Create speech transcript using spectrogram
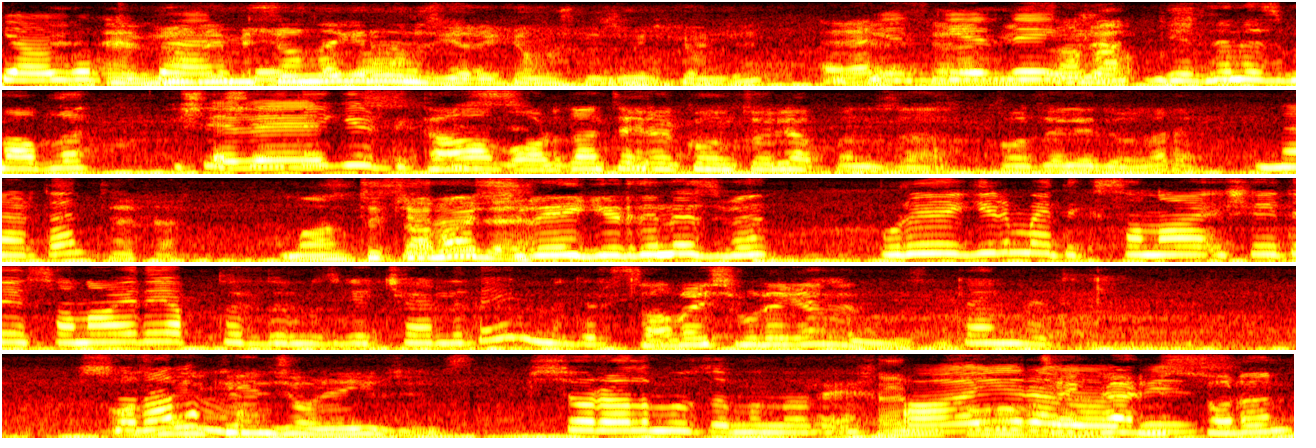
yangın tüpü Evrimci herkes misyonuna var. girmemiz gerekiyormuş bizim ilk önce. Evet. Biz Yani girdik. öyle. Sabah girdiniz mi abla? İşte Evet. şeyde girdik Tamam biz. oradan tekrar kontrol yapmanız lazım. Kontrol ediyorlar ya. Nereden? Tekrar. Mantıken Sabah öyle. şuraya girdiniz mi? Buraya girmedik. Sanayi, şeyde sanayide yaptırdığımız geçerli değil midir? Sabah hiç buraya gelmediniz mi? Gelmedik. Soralım ilk mı? önce oraya gireceğiz. Bir soralım o zaman oraya. Sen bir Hayır sorun. ama Tekrar bir biz sorun.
